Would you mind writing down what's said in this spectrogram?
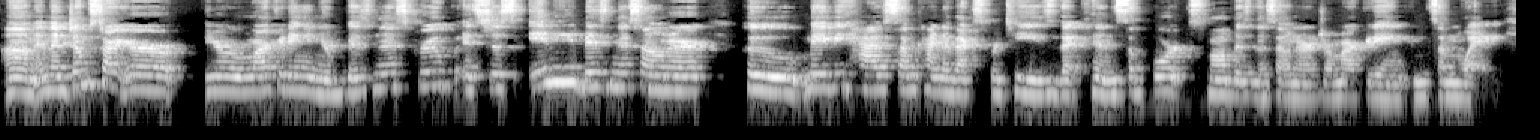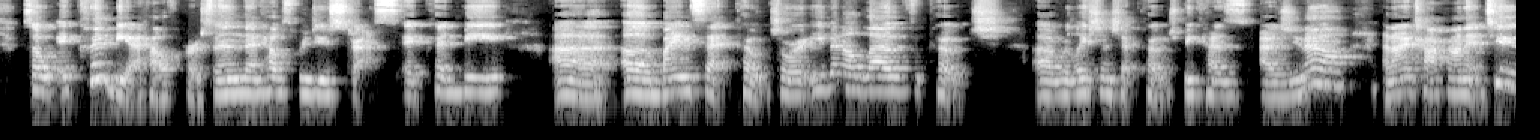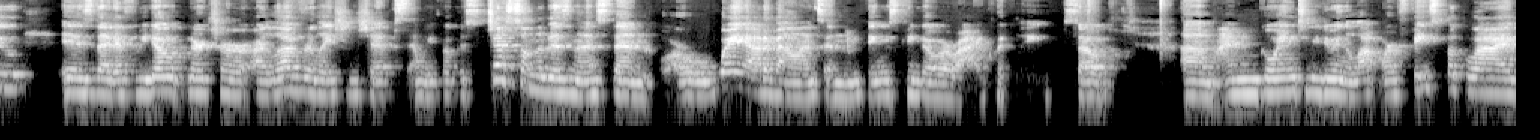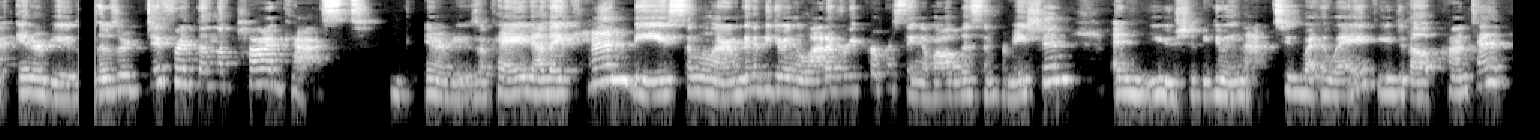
Um, and then jumpstart your your marketing and your business group. It's just any business owner who maybe has some kind of expertise that can support small business owners or marketing in some way. So it could be a health person that helps reduce stress. It could be uh, a mindset coach or even a love coach, a relationship coach, because as you know, and I talk on it too, is that if we don't nurture our love relationships and we focus just on the business, then we're way out of balance and things can go awry quickly. So um, I'm going to be doing a lot more Facebook Live interviews. Those are different than the podcast interviews, okay? Now they can be similar. I'm going to be doing a lot of repurposing of all this information, and you should be doing that too, by the way, if you develop content.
